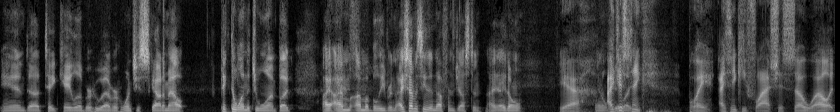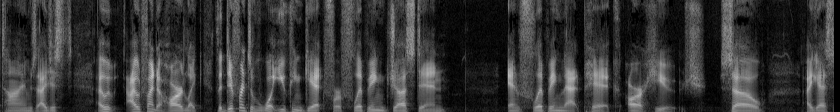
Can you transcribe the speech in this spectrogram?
and uh, take Caleb or whoever. Once you scout him out, pick the one that you want. But I, I'm I'm a believer in that. I just haven't seen enough from Justin. I, I don't. Yeah, I don't I just like- think, boy, I think he flashes so well at times. I just, I would, I would find it hard. Like the difference of what you can get for flipping Justin and flipping that pick are huge. So, I guess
